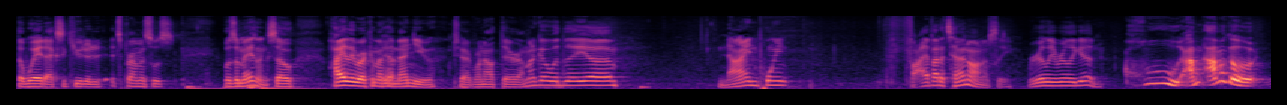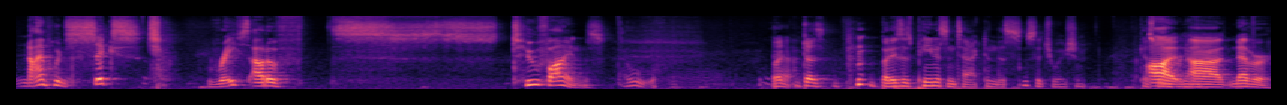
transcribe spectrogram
the way it executed its premise was was amazing. So highly recommend Yeah. the menu to everyone out there. I'm gonna go with the uh, nine point five out of ten. Honestly, really, really good. Oh, I'm, I'm gonna go 9.6 race out of s- two Fiennes. Oh. But Yeah. does but is his penis intact in this situation? Guess Uh, never uh, never.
